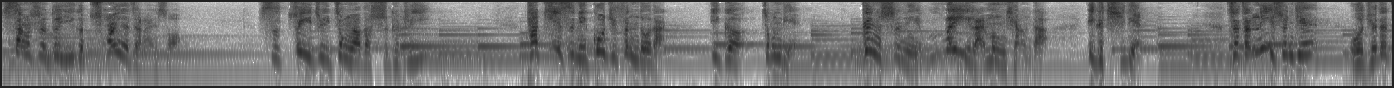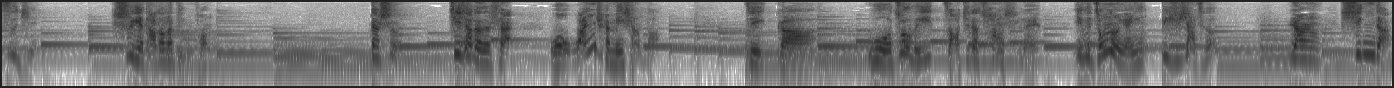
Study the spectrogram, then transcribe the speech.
上市对于一个创业者来说，是最最重要的时刻之一。它既是你过去奋斗的一个终点，更是你未来梦想的一个起点。所以在那一瞬间，我觉得自己事业达到了顶峰。但是接下来的事我完全没想到，这个。我作为早期的创始人，因为种种原因必须下车，让新的、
